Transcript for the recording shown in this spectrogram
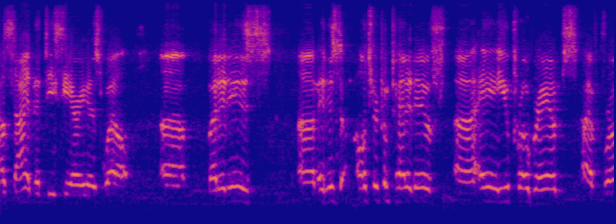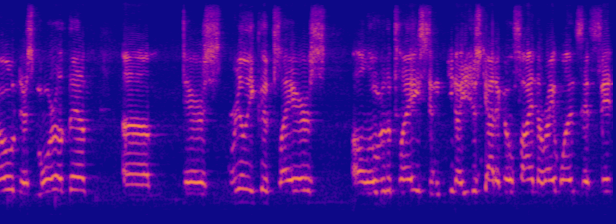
outside the DC area as well. Um, but it is um, it is ultra competitive. Uh, AAU programs have grown. There's more of them. Um, there's really good players all over the place, and you know you just got to go find the right ones that fit,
